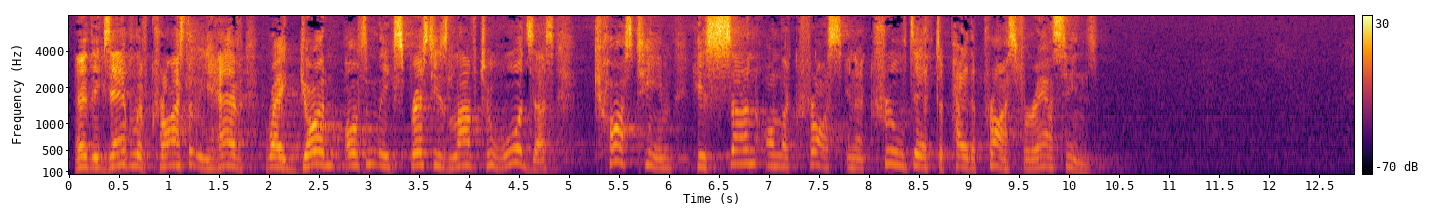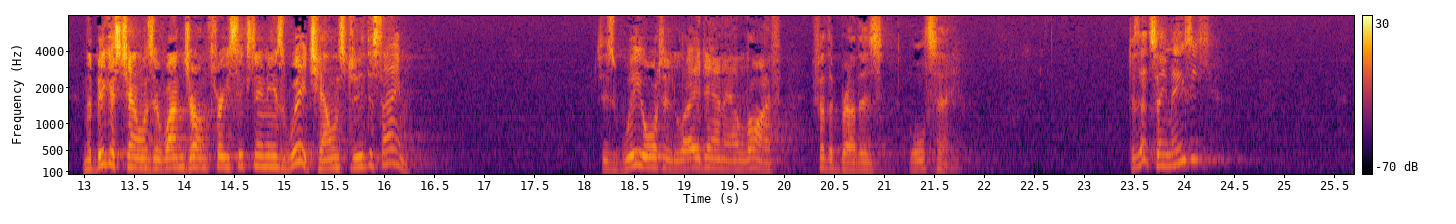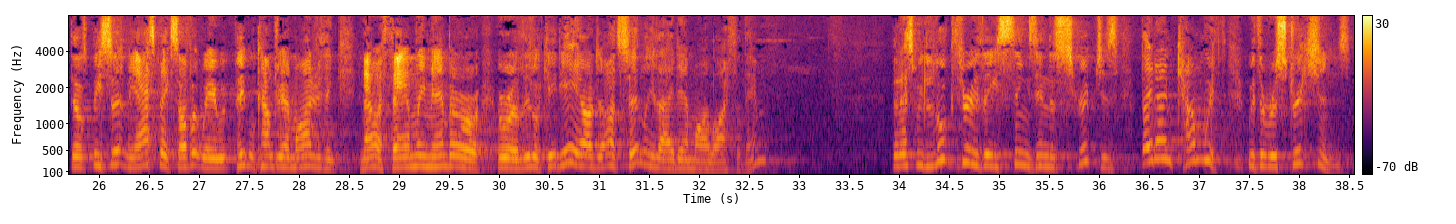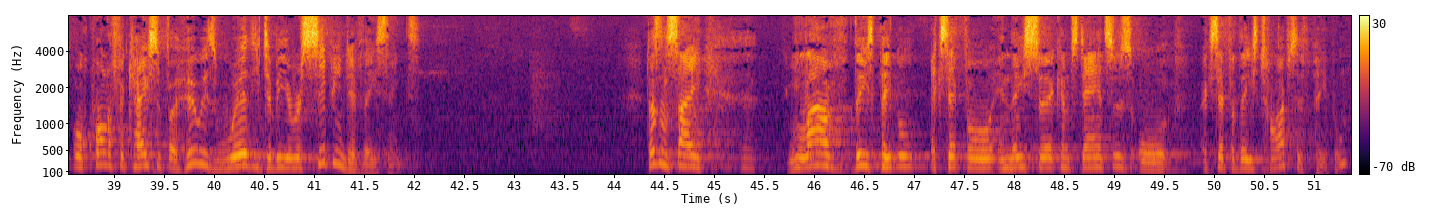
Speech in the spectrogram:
Now, the example of Christ that we have, way God ultimately expressed his love towards us, cost him his son on the cross in a cruel death to pay the price for our sins. And the biggest challenge of 1 John 3:16 is we're challenged to do the same. It says we ought to lay down our life for the brothers also. Does that seem easy? There'll be certainly aspects of it where people come to our mind and think, you know, a family member or, or a little kid, yeah, I'd, I'd certainly lay down my life for them. But as we look through these things in the scriptures, they don't come with, with the restrictions or qualification for who is worthy to be a recipient of these things. It doesn't say, love these people except for in these circumstances or except for these types of people.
